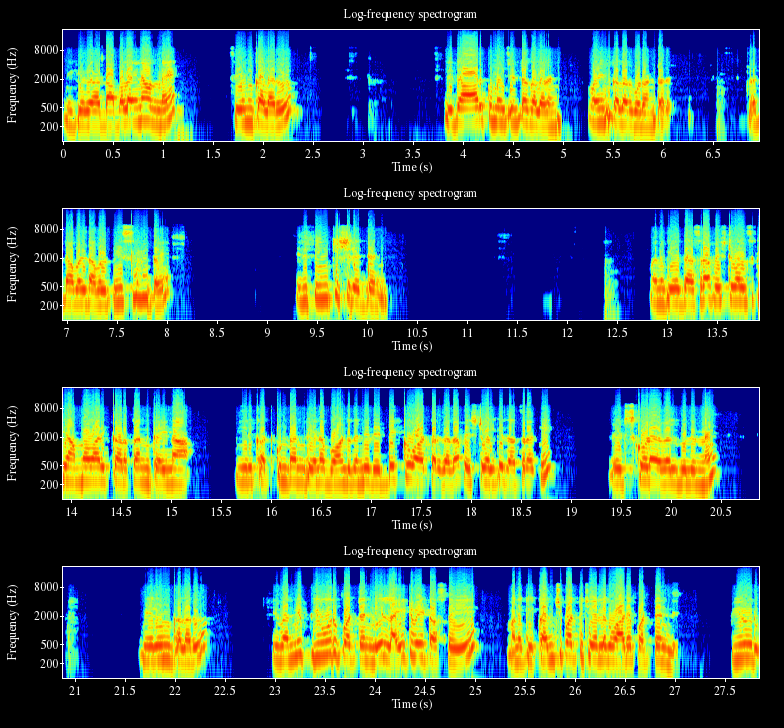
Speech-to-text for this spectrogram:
మీకు డబల్ అయినా ఉన్నాయి. సేమ్ కలరు ఇది డార్క్ మెజెంటా కలర్ అండి. వైన్ కలర్ కూడా అంటారు. ఇట్లా డబల్ డబల్ పీస్లు ఉంటాయి. ఇది పింకిష్ రెడ్ అండి. మనకి దసరా ఫెస్టివల్స్కి అమ్మవారికి కడతానికైనా మీరు కట్టుకుంటానికైనా బాగుంటుందండి. రెడ్ ఎక్కువ వాడతారు కదా ఫెస్టివల్కి దసరాకి. రెడ్స్ కూడా అవైలబుల్ ఉన్నాయి. మెరూన్ కలరు ఇవన్నీ ప్యూర్ పట్టండి లైట్ వెయిట్ వస్తాయి. మనకి కంచి పట్టు చీరలకు వాడే పట్టండి ప్యూర్.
